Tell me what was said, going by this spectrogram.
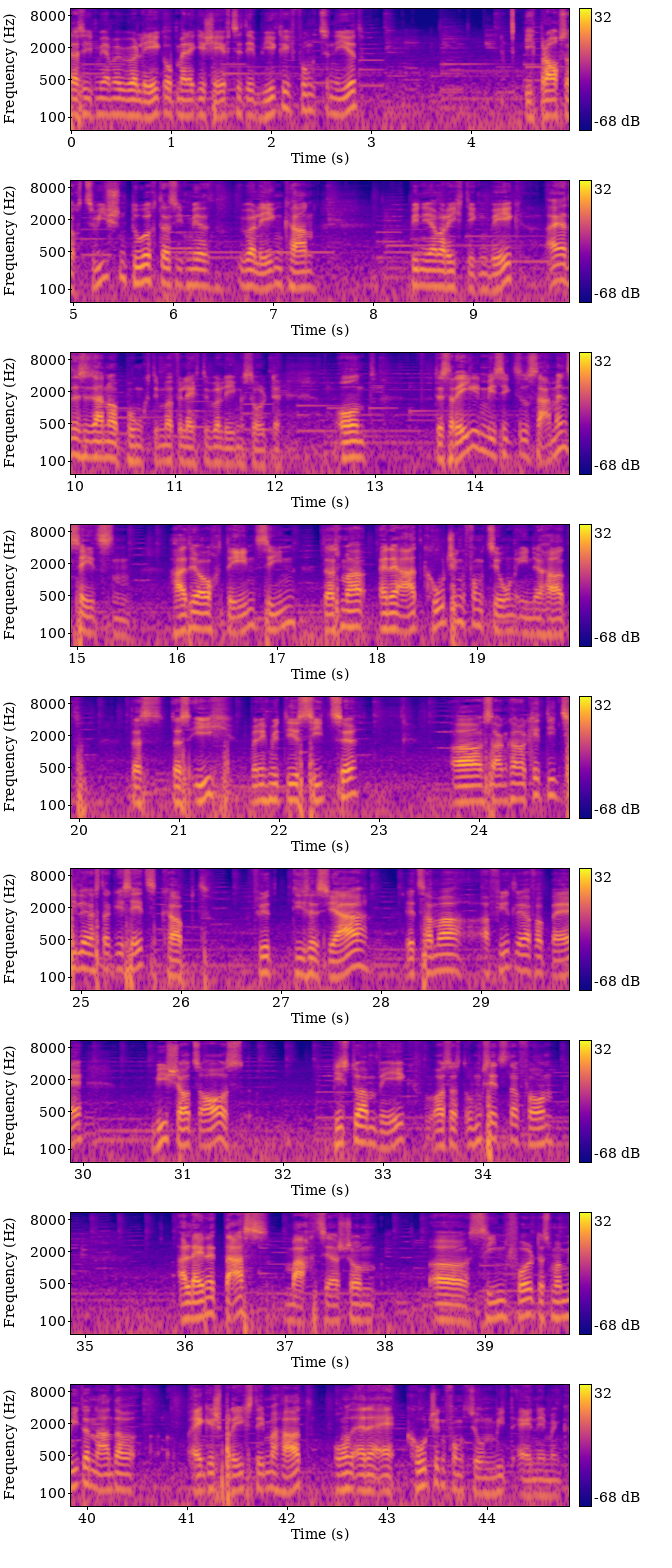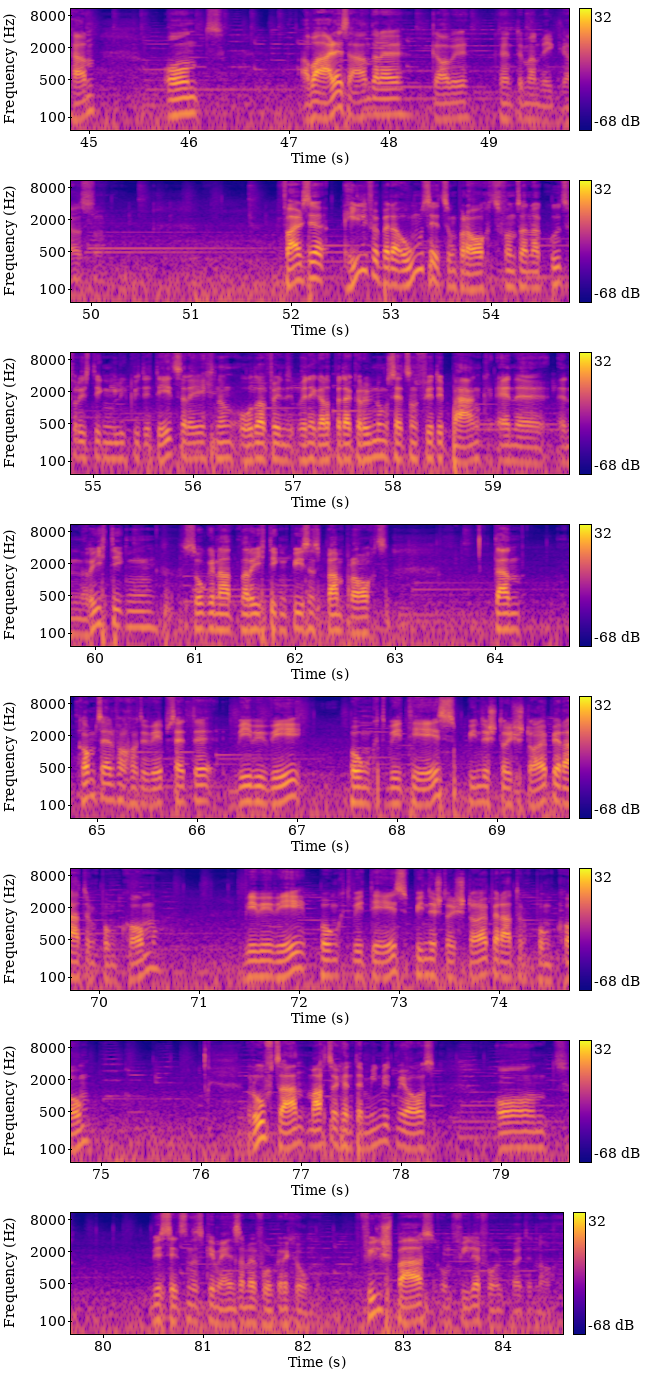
dass ich mir mal überlege, ob meine Geschäftsidee wirklich funktioniert. Ich brauche es auch zwischendurch, dass ich mir überlegen kann, bin ich am richtigen Weg? Ah ja, das ist auch noch ein Punkt, den man vielleicht überlegen sollte. Und das regelmäßig Zusammensetzen hat ja auch den Sinn, dass man eine Art Coaching-Funktion inne hat. Dass, dass ich, wenn ich mit dir sitze, äh, sagen kann, okay, die Ziele hast du gesetzt gehabt für dieses Jahr. Jetzt haben wir ein Vierteljahr vorbei. Wie schaut es aus? Bist du am Weg? Was hast du umgesetzt davon? Alleine das macht es ja schon äh, sinnvoll, dass man miteinander ein Gesprächsthema hat und eine Coaching-Funktion mit einnehmen kann. Und aber alles andere, glaube ich, könnte man weglassen. Falls ihr Hilfe bei der Umsetzung braucht von so einer kurzfristigen Liquiditätsrechnung oder wenn, ihr gerade bei der Gründung seid und für die Bank eine, einen richtigen, sogenannten richtigen Businessplan braucht, dann kommt einfach auf die Webseite www.wts-steuerberatung.com www.wts-steuerberatung.com Ruft an, macht euch einen Termin mit mir aus und wir setzen das gemeinsam erfolgreich um. Viel Spaß und viel Erfolg heute noch.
